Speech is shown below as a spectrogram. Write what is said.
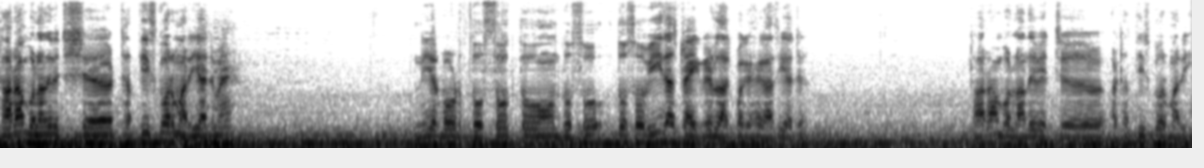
18 ਬੋਲਾਂ ਦੇ ਵਿੱਚ 38 ਸਕੋਰ ਮਾਰੀ ਅੱਜ ਮੈਂ। ਨੀਅਰ ਅਬਾਊਟ 200 ਤੋਂ 200 220 ਦਾ ਸਟ੍ਰਾਈਕ ਰੇਟ ਲਗਭਗ ਹੈਗਾ ਸੀ ਅੱਜ। 18 ਬੋਲਾਂ ਦੇ ਵਿੱਚ 38 ਸਕੋਰ ਮਾਰੀ।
